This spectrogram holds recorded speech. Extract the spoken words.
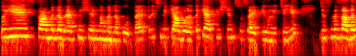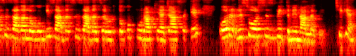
तो ये इसका मतलब एफिशिएंट का मतलब होता है। तो इसने क्या बोला था कि एफिशिएंट सोसाइटी होनी चाहिए, जिसमें ज़्यादा से ज़्यादा लोगों की ज़्यादा से ज़्यादा जरूरतों को पूरा किया जा सके और रिसोर्सेज भी इतने ना लगे, ठीक है?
